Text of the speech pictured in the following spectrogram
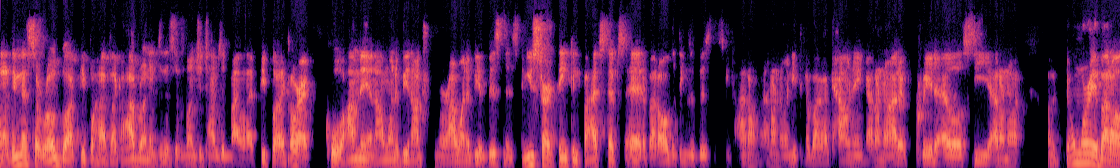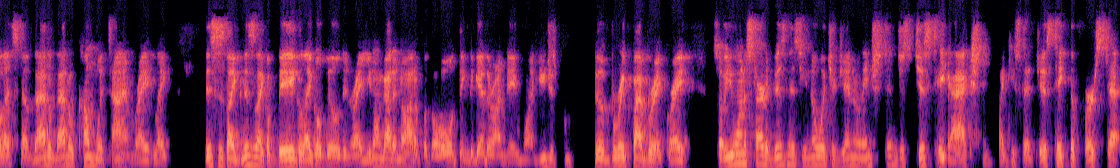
And I think that's a roadblock people have. Like I've run into this a bunch of times in my life. People are like, all right, cool, I'm in. I want to be an entrepreneur. I want to be a business. And you start thinking five steps ahead about all the things of business. I don't, I don't know anything about accounting. I don't know how to create an LLC. I don't know. Uh, don't worry about all that stuff. That'll that'll come with time, right? Like this is like this is like a big Lego building, right? You don't got to know how to put the whole thing together on day one. You just build brick by brick, right? So you want to start a business, you know what you're generally interested in, just just take action. Like you said, just take the first step.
